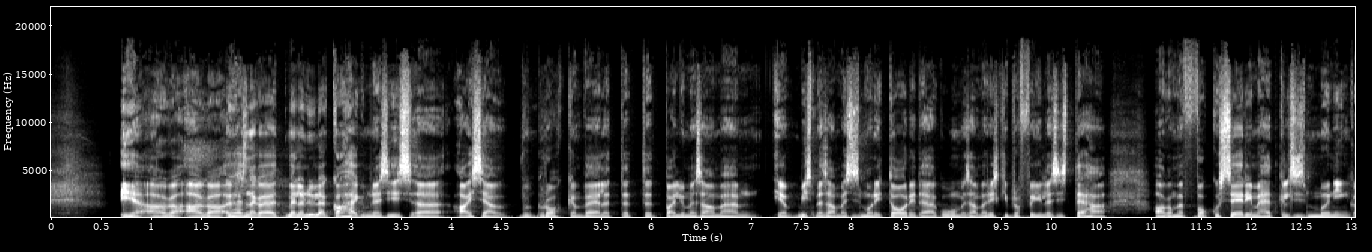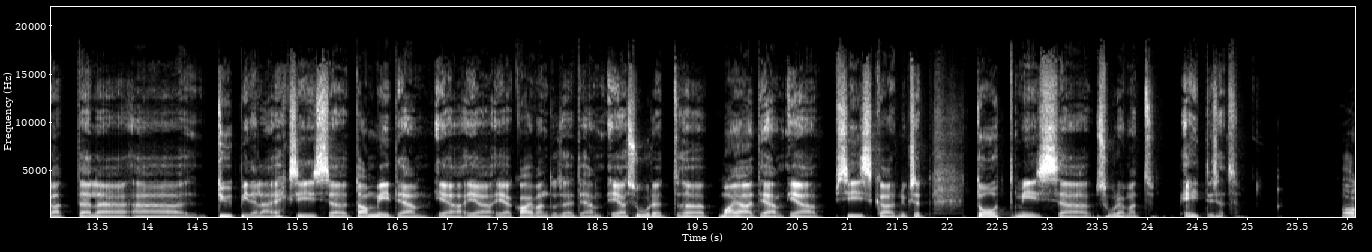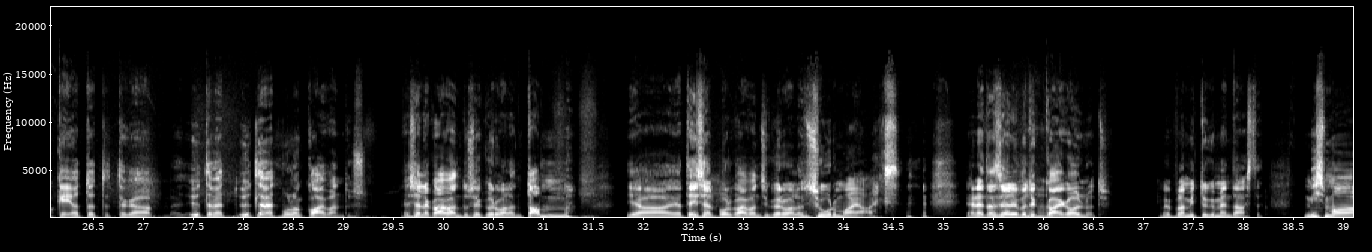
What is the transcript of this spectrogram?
ja aga, aga ühesõnaga, et meil on üle kahekümne siis äh, asja rohkem veel, et, et, et palju me saame ja mis me saame siis monitoorida ja kuhu me saame riskiprofiile siis teha. aga me fokusseerime hetkel siis mõningatele äh, tüüpidele, ehk siis äh, tammid ja, ja, ja, ja kaevandused ja, ja suured äh, majad ja, ja siis ka niuksed tootmis äh, suuremad ehitised. okei okay,, oot-oot-oot, aga ütleme, et ütleme, et mul on kaevandus ja selle kaevanduse kõrval on tamm ja, ja teisel pool kaevanduse kõrval on suur maja, eks ja need on seal juba tükk aega olnud, võib-olla mitukümmend aastat. mis ma,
